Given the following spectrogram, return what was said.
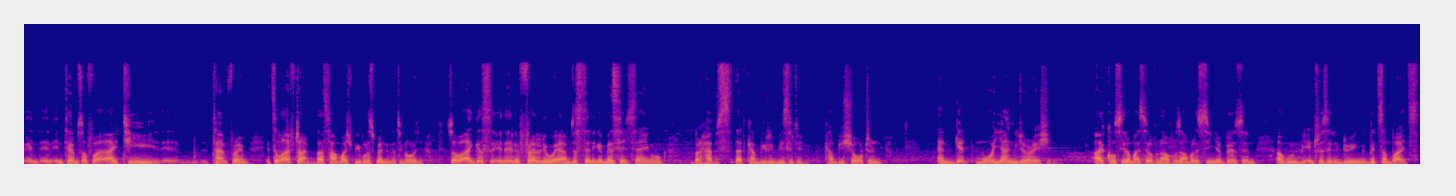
in, in, in, terms of uh, IT uh, time frame, it's a lifetime. That's how much people spend in the technology. So I guess in, in a friendly way, I'm just sending a message saying, look, perhaps that can be revisited can be shortened and get more young generation. I consider myself now, for example, a senior person. I wouldn't be interested in doing bits and bytes.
